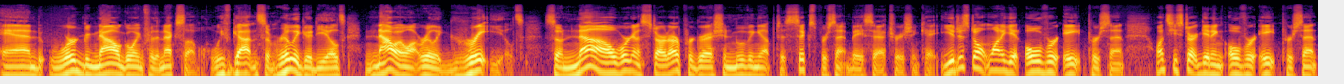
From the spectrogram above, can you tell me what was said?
and we're now going for the next level. We've gotten some really good yields. Now I want really great yields. So now we're gonna start our progression moving up to 6% base saturation K. You just don't wanna get over 8%. Once you start getting over 8%,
